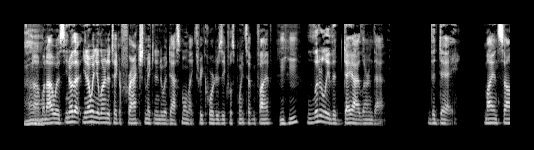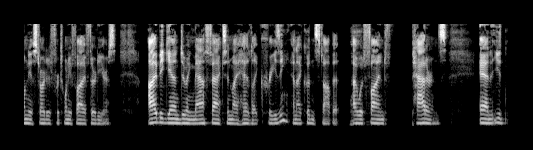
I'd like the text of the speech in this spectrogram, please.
Oh, Um, when I was, you know that, you know when you learn to take a fraction, to make it into a decimal, like three quarters equals 0.75? mm-hmm. literally the day I learned that, the day my insomnia started for 25, 30 years, I began doing math facts in my head like crazy and I couldn't stop it. I would find patterns and you,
